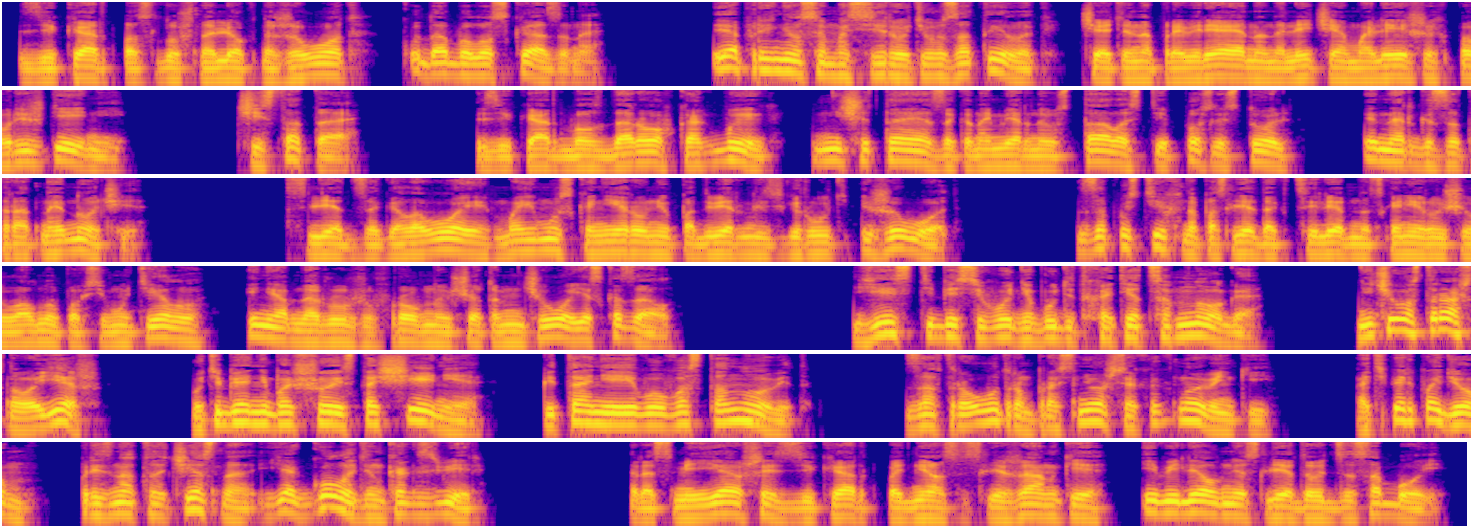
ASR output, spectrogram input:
Зикард послушно лег на живот, куда было сказано. Я принялся массировать его затылок, тщательно проверяя на наличие малейших повреждений. Чистота. Зикард был здоров, как бык, не считая закономерной усталости после столь энергозатратной ночи. Вслед за головой моему сканированию подверглись грудь и живот. Запустив напоследок целебно сканирующую волну по всему телу и не обнаружив ровным счетом ничего, я сказал, «Есть тебе сегодня будет хотеться много. Ничего страшного, ешь. У тебя небольшое истощение, питание его восстановит. Завтра утром проснешься как новенький. А теперь пойдем. Признаться честно, я голоден, как зверь». Рассмеявшись, Зикард поднялся с лежанки и велел мне следовать за собой.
